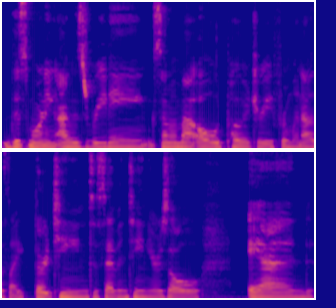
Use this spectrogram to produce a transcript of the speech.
this morning I was reading some of my old poetry from when I was like 13 to 17 years old. And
